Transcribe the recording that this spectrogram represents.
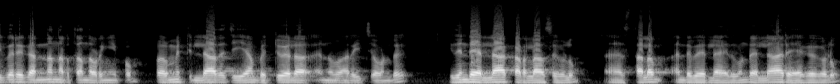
ഇവർ ഖനനം നടത്താൻ തുടങ്ങിയപ്പം പെർമിറ്റ് ഇല്ലാതെ ചെയ്യാൻ പറ്റുകയില്ല എന്ന് അറിയിച്ചുകൊണ്ട് ഇതിന്റെ എല്ലാ കടലാസുകളും സ്ഥലം എന്റെ പേരിലായതുകൊണ്ട് എല്ലാ രേഖകളും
